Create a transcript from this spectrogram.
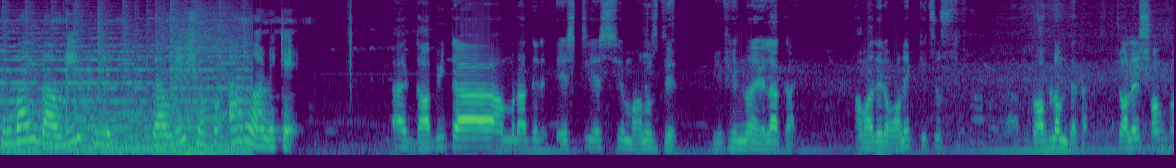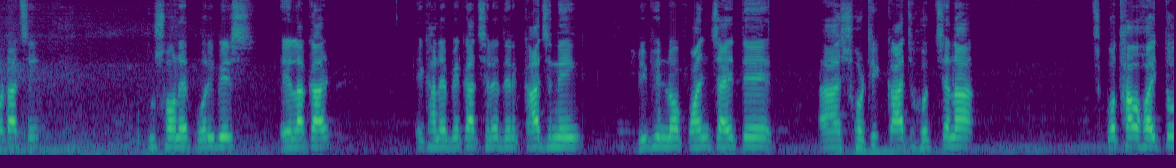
বুবাই বাউরি বাউরি সহ আরও অনেকে। দাবিটা আমাদের এসটি, এসসি মানুষদের বিভিন্ন এলাকায় আমাদের অনেক কিছু প্রবলেম দেখা জলের সংকট আছে, দূষণের পরিবেশ এলাকার, এখানে বেকার ছেলেদের কাজ নেই, বিভিন্ন পঞ্চায়েতে সঠিক কাজ হচ্ছে না, কোথাও হয়তো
